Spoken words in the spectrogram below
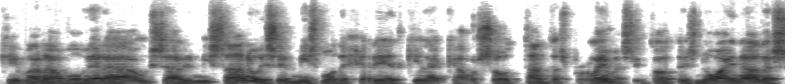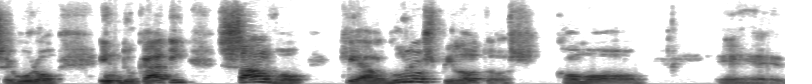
que van a volver a usar el Misano es el mismo de Jerez que le causó tantos problemas. Entonces no hay nada seguro en Ducati, salvo que algunos pilotos como eh,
